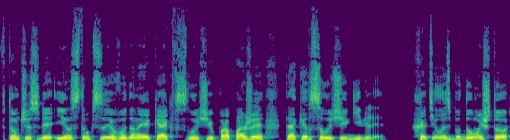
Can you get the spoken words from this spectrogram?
в том числе и инструкции, выданные как в случае пропажи, так и в случае гибели. Хотелось бы думать, что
